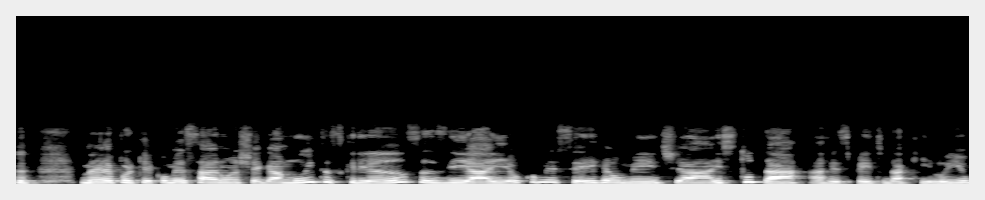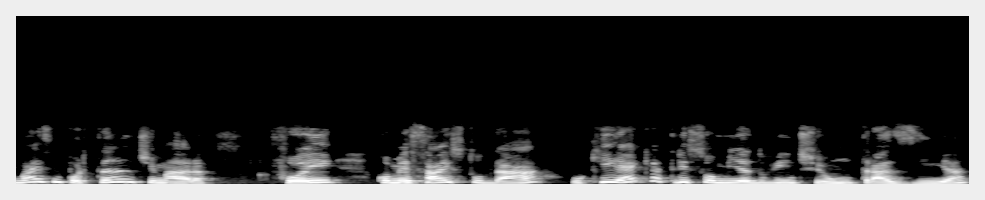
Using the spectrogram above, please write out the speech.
né? Porque começaram a chegar muitas crianças e aí eu comecei realmente a estudar a respeito daquilo. E o mais importante, Mara, foi começar a estudar o que é que a trissomia do 21 trazia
